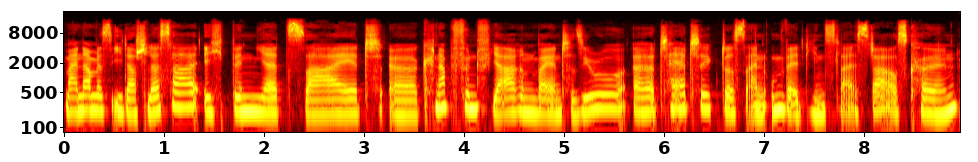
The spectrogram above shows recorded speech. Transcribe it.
Mein Name ist Ida Schlösser. Ich bin jetzt seit äh, knapp fünf Jahren bei Interzero äh, tätig. Das ist ein Umweltdienstleister aus Köln.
